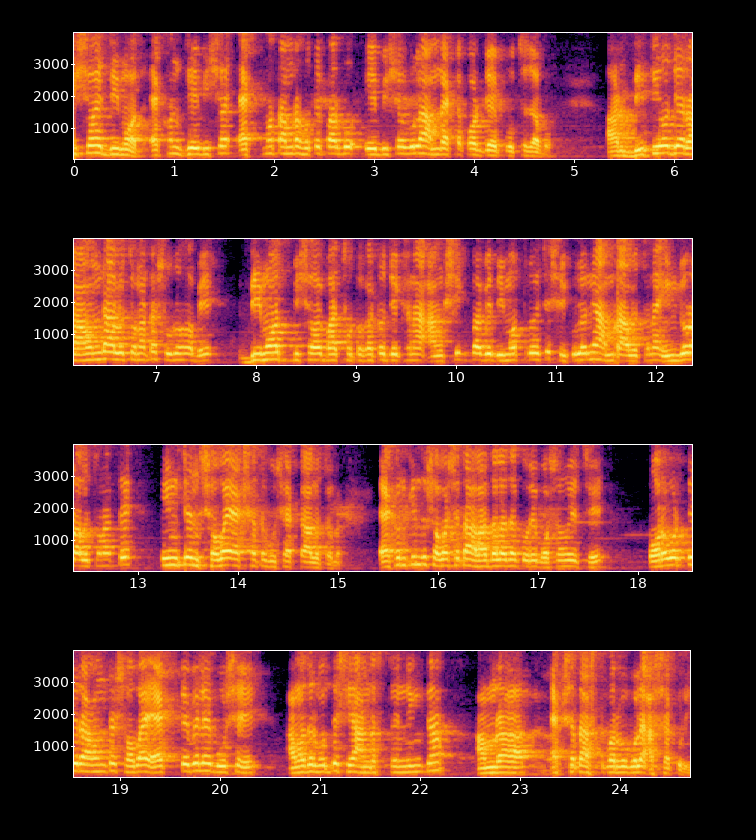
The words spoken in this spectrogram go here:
বিষয়ে দ্বিমত, এখন যে বিষয়ে একমত আমরা হতে পারব এই বিষয়গুলো আমরা একটা পর্যায়ে পৌঁছে যাব। আর দ্বিতীয় যে রাউন্ডে আলোচনাটা শুরু হবে, দ্বিমত বিষয় বা ছোটখাটো যেখানে আংশিকভাবে দ্বিমত রয়েছে, সেগুলো নিয়ে আমরা আলোচনা ইনডোর আলোচনাতে ইন্টেন্স সবাই একসাথে বসে একটা আলোচনা। এখন কিন্তু সবার সাথে আলাদা আলাদা করে বসা হয়েছে। পরবর্তী রাউন্ডে সবাই এক টেবিলে বসে আমাদের মধ্যে সেই আন্ডারস্ট্যান্ডিংটা আমরা একসাথে আসতে পারব বলে আশা করি।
